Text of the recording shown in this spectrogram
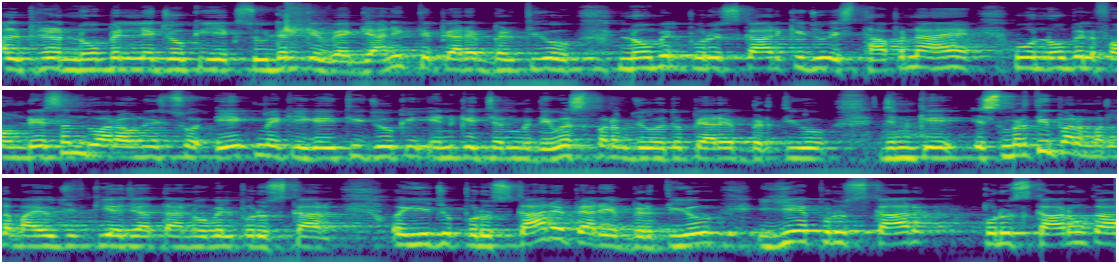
अल्फ्रेड नोबेल ने जो कि एक स्वीडन के वैज्ञानिक थे प्यारे अभ्यर्थियों साथियों नोबेल पुरस्कार की जो स्थापना है, वो नोबेल फाउंडेशन द्वारा 1901 में की गई थी, जो कि इनके जन्म दिवस पर जो है तो प्यारे अभ्यर्थियों, जिनके स्मृति पर मतलब आयोजित किया जाता है नोबेल पुरस्कार। और ये जो पुरस्कार है प्यारे अभ्यर्थियों, ये पुरस्कार, पुरस्कारों का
